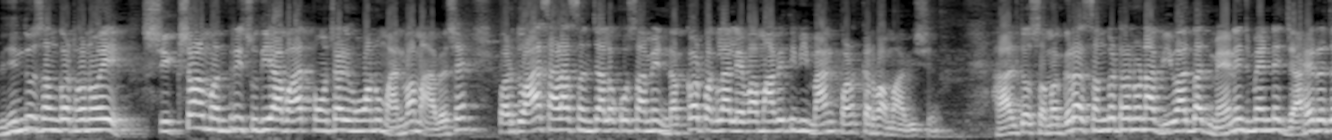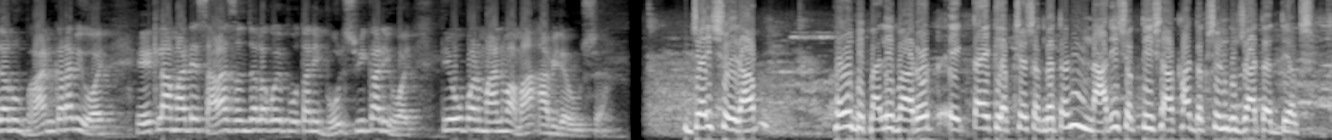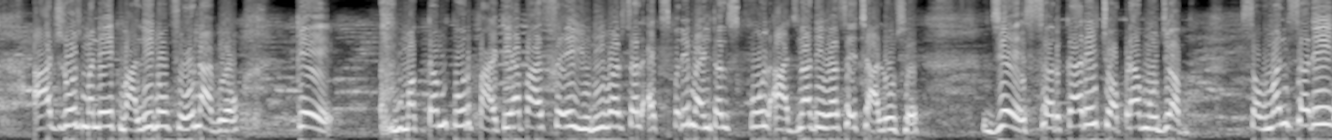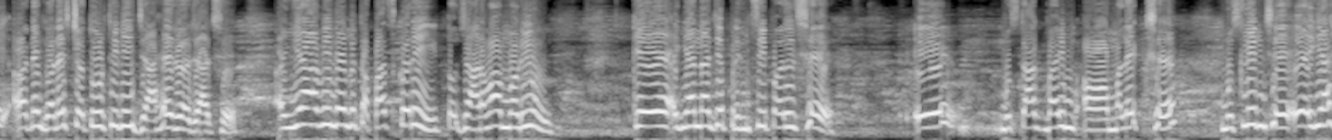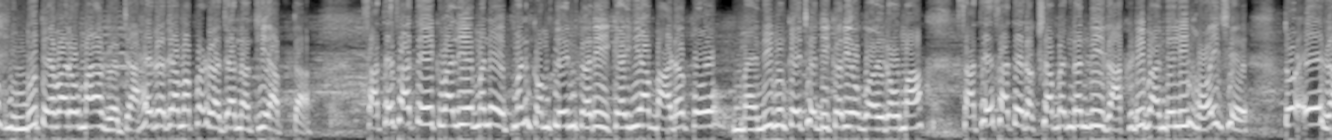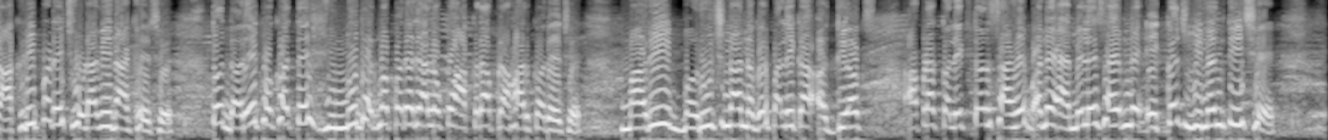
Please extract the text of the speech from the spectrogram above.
હિન્દુ સંગઠનોએ શિક્ષણ મંત્રી સુધી આ વાત પહોંચાડી હોવાનું માનવામાં આવે છે. પરંતુ આ શાળા સંચાલકો સામે નક્કર પગલાં લેવામાં આવે તેવી માંગ પણ કરવામાં આવી છે. હાલ તો સમગ્ર સંગઠનોના વિવાદ બાદ મેનેજમેન્ટને જાહેર રજાનું ભાન કરાવ્યું હોય, એટલા માટે શાળા સંચાલકોએ પોતાની ભૂલ સ્વીકારી હોય તેવું પણ માનવામાં આવી રહ્યું છે. જય શ્રી રામ હું દીપાલી બારોટ, એકતા એક લક્ષ્ય સંગઠન, નારી શક્તિ શાખા દક્ષિણ ગુજરાત અધ્યક્ષ. આજ રોજ મને એક વાલીનો ફોન આવ્યો. કે મક્તમપુર પાટિયા પાસે યુનિવર્સલ એક્સપેરિમેન્ટલ સ્કૂલ આજના દિવસે ચાલુ છે, જે સરકારી ચોપડા મુજબ સંવંતસરી અને ગણેશ ચતુર્થીની જાહેર રજા છે. અહીંયા આવીને મેં તપાસ કરી તો જાણવા મળ્યું કે અહીંયાના જે પ્રિન્સિપલ છે એ મુસ્તાકભાઈ મલેક છે, મુસ્લિમ છે, એ અહીંયા હિન્દુ તહેવારોમાં જાહેર રજામાં પણ રજા નથી આપતા. સાથે સાથે એક વાલીએ મને એ પણ કમ્પ્લેન કરી કે અહીંયા બાળકો મહેંદી મૂકે છે દીકરીઓ ગોયરોમાં. સાથે સાથે રક્ષાબંધનની રાખડી બાંધેલી હોય છે, તો એ રાખડી પણ એ છોડાવી નાખે છે. તો દરેક વખતે હિન્દુ ધર્મ પર જ આ લોકો આકરા પ્રહાર કરે છે. મારી ભરૂચના નગરપાલિકા અધ્યક્ષ, આપણા કલેક્ટર સાહેબ અને એમએલએ સાહેબને એક જ વિનંતી છે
